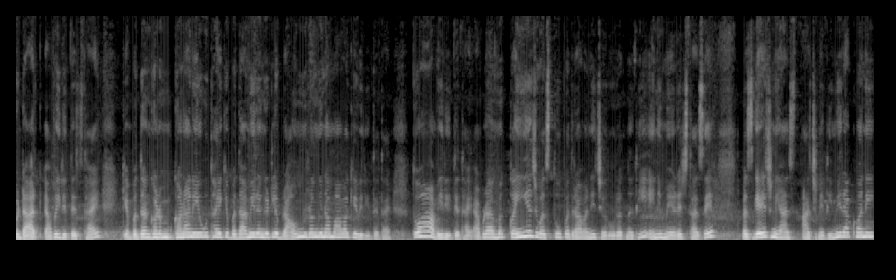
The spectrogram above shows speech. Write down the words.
ડાર્ક આવી રીતે જ થાય કે બધા ઘણ, ઘણાને એવું થાય કે બદામી રંગ એટલે બ્રાઉન રંગના માવા કેવી રીતે થાય? તો આ આવી રીતે થાય. આપણે આમાં કંઈ જ વસ્તુ પધરાવવાની જરૂરત નથી. એની મેળે થશે. બસ આંચ, આંચને ધીમી રાખવાની,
